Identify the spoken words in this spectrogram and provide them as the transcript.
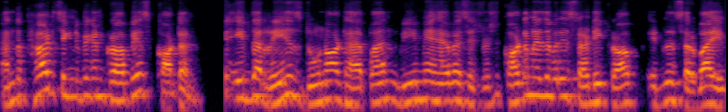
And the third significant crop is cotton. If the rains do not happen, we may have a situation. Cotton is a very sturdy crop. It will survive.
